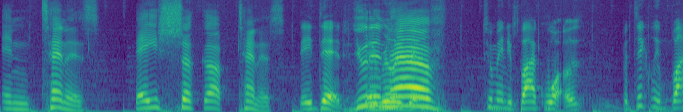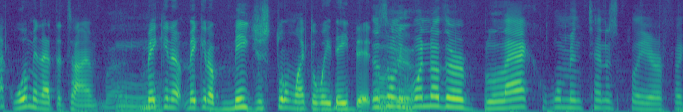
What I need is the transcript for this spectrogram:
in tennis, they shook up tennis. They did. You They didn't really did. have too many black, wo- uh, particularly black women at the time, Right. making a making a major storm like the way they did. There's Oh, only yeah. one other black woman tennis player for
